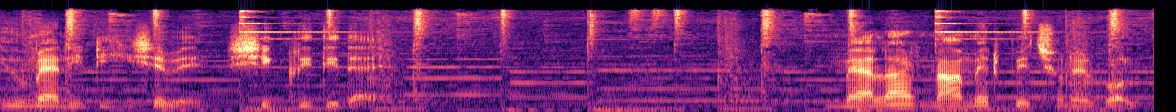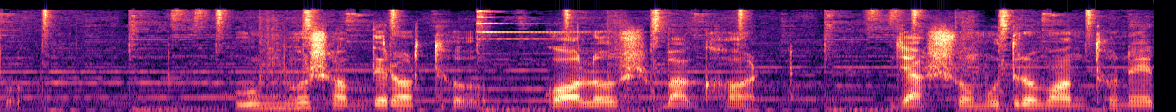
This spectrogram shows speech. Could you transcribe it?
humanity হিসেবে স্বীকৃতি দেয়। মেলার নামের পেছনের গল্প। কুম্ভ শব্দের অর্থ কলস বা ঘট, যা সমুদ্র মন্থনের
